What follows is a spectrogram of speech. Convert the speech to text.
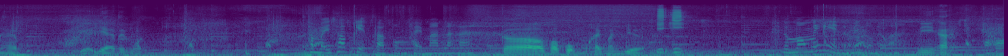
นะครับเยอะแยะไปหมดทำไมชอบเก็บสะสมไขมันล่ะคะ ก็เพราะผมไขมันเยอะ อิอิหนูมองไม่เห็นนะเป็นตรงไหนวะ นี่อะอ๋อ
